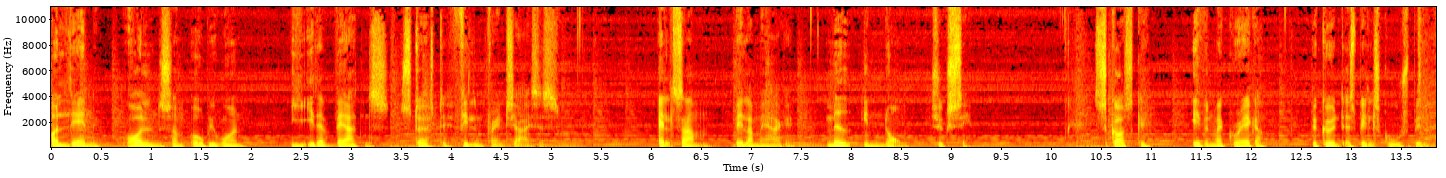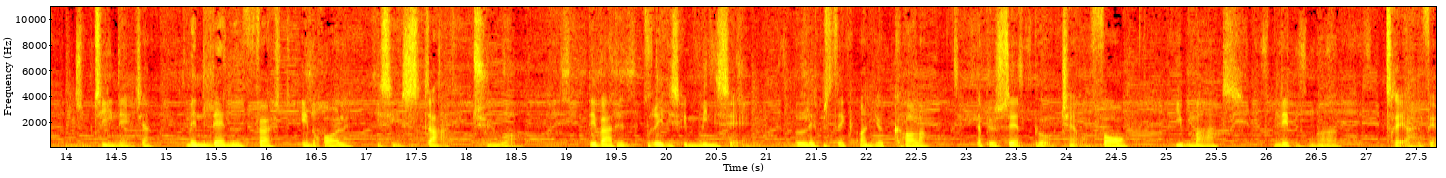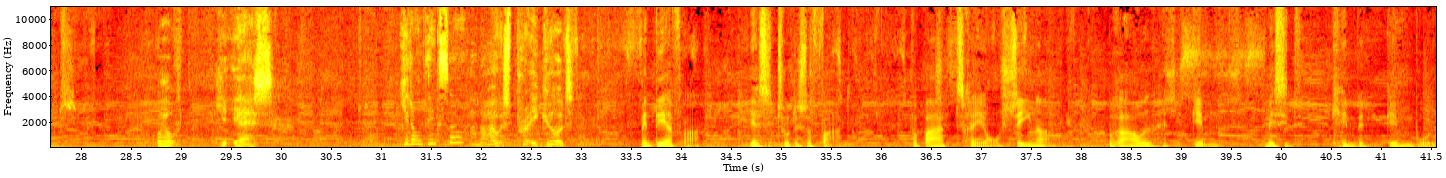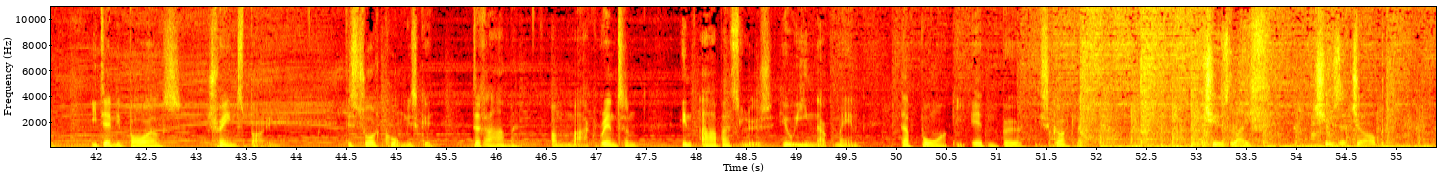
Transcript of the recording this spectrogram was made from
og lande rollen som Obi-Wan i et af verdens største filmfranchises. Alt sammen, vel at mærke, med enorm succes. Skotske Evan McGregor begyndte at spille skuespil som teenager, men landede først en rolle i sin start 20'ere. Det var den britiske miniserie Lipstick on Your Collar, der blev sendt på Channel 4 i marts 1993. Well, y- yes. You don't think so? I know, it was pretty good. Men derfra, ja, så tog det så fart. For bare tre år senere bragede han igennem med sit kæmpe gennembrud i Danny Boyles Trainspotting. Det sortkomiske drama om Mark Renton, en arbejdsløs heroin-narkoman, der bor i Edinburgh i Skotland. Choose life. Choose a job.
